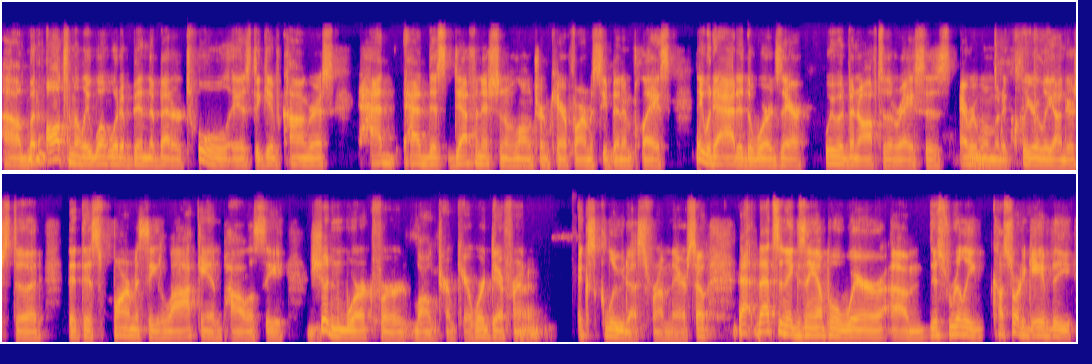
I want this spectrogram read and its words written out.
Um, but mm-hmm. ultimately, what would have been the better tool is to give Congress had had this definition of long-term care pharmacy been in place, they would have added the words there. We would have been off to the races. Everyone would have clearly understood that this pharmacy lock-in policy shouldn't work for long-term care. We're different. Right exclude us from there. So that that's an example where um, this really sort of gave the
